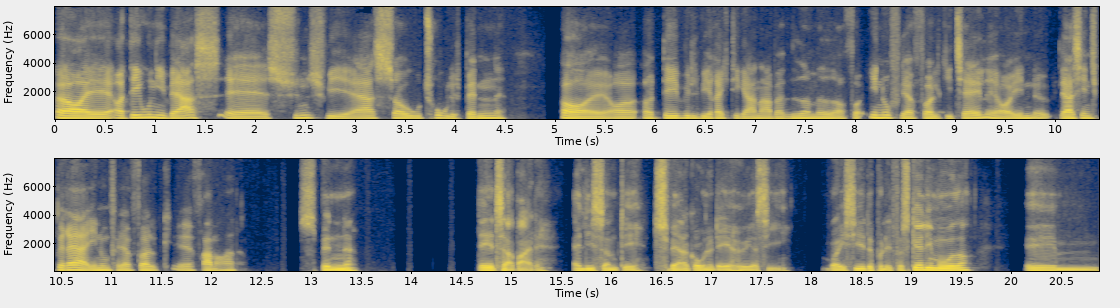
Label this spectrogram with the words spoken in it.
Og, øh, og det univers øh, synes vi er så utroligt spændende, og, øh, og, og det vil vi rigtig gerne arbejde videre med, og få endnu flere folk i tale, og ind, lad os inspirere endnu flere folk øh, fremadrettet. Spændende. Dataarbejde er ligesom det tværgående, det jeg hører jer sige, hvor I siger det på lidt forskellige måder. Øhm,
